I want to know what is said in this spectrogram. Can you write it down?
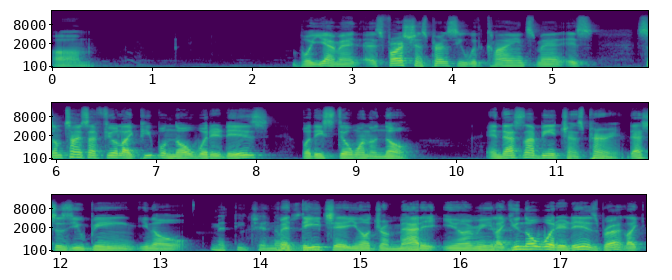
um but yeah man as far as transparency with clients man it's sometimes i feel like people know what it is but they still want to know. And that's not being transparent. That's just you being you know Metiche nosy. mediche you know dramatic you know what i mean? Like you know what it is bro like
